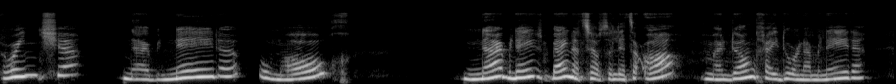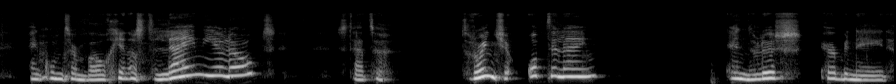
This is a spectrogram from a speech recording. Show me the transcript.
rondje naar beneden, omhoog naar beneden, bijna hetzelfde letter A, maar dan ga je door naar beneden en komt er een boogje. En als de lijn hier loopt, staat het rondje op de lijn en de lus er beneden.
